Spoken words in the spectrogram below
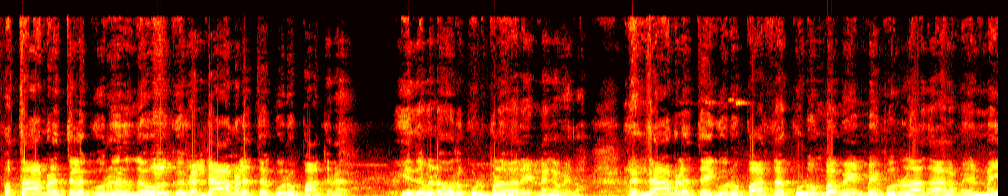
பத்தாம் இடத்துல குரு இருந்து உங்களுக்கு ரெண்டாம் இடத்த குரு பார்க்குறார். இதை விட ஒரு குடும்பம் வேறு என்னங்க வேணும்? ரெண்டாம் இடத்தை குரு பார்த்தா குடும்ப மேன்மை பொருளாதார மேன்மை.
